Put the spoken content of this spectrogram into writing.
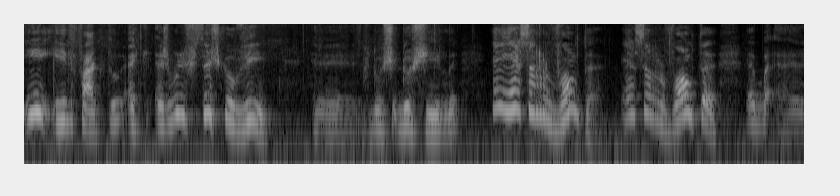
E, e de facto, as manifestações que eu vi eh, do, do Chile é essa revolta. Essa revolta eh, eh,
